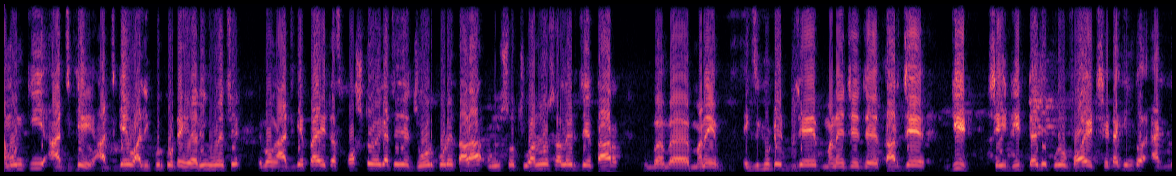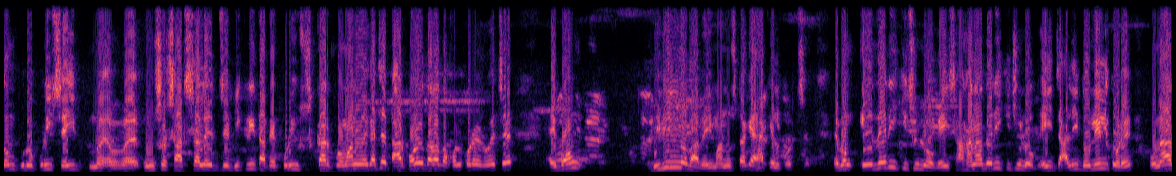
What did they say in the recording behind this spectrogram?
এমনকি আজকে আজকেও আলিপুর কোর্টে হিয়ারিং হয়েছে এবং আজকে প্রায় এটা স্পষ্ট হয়ে গেছে যে জোর করে তারা উনিশশো চুয়ান্ন সালের যে তার মানে এক্সিকিউটেড যে মানে যে যে তার যে ডিড সেই ডিডটা যে পুরো ভয়েড সেটা কিন্তু একদম পুরোপুরি সেই উনিশশো ষাট সালের যে ডিগ্রি তাতে পরিষ্কার প্রমাণ হয়ে গেছে। তারপরেও তারা দখল করে রয়েছে এবং বিভিন্নভাবে এই মানুষটাকে হ্যাকেল করছে। এবং এদেরই কিছু লোক, এই শাহানাদেরই কিছু লোক, এই জালি দলিল করে ওনার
